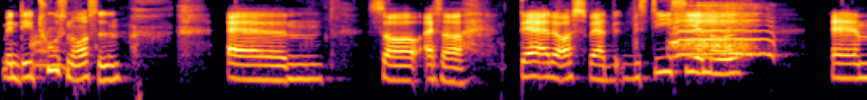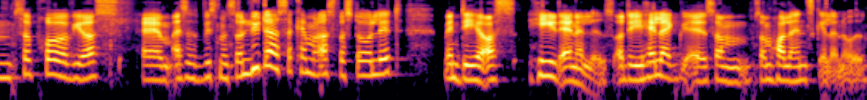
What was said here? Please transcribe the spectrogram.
Men det er tusind år siden. øhm, så altså, der er det også svært. Hvis de siger noget, øhm, så prøver vi også. Øhm, altså, hvis man så lytter, så kan man også forstå lidt. men det er også helt anderledes, og det er heller ikke øh, som, som hollandsk eller noget.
